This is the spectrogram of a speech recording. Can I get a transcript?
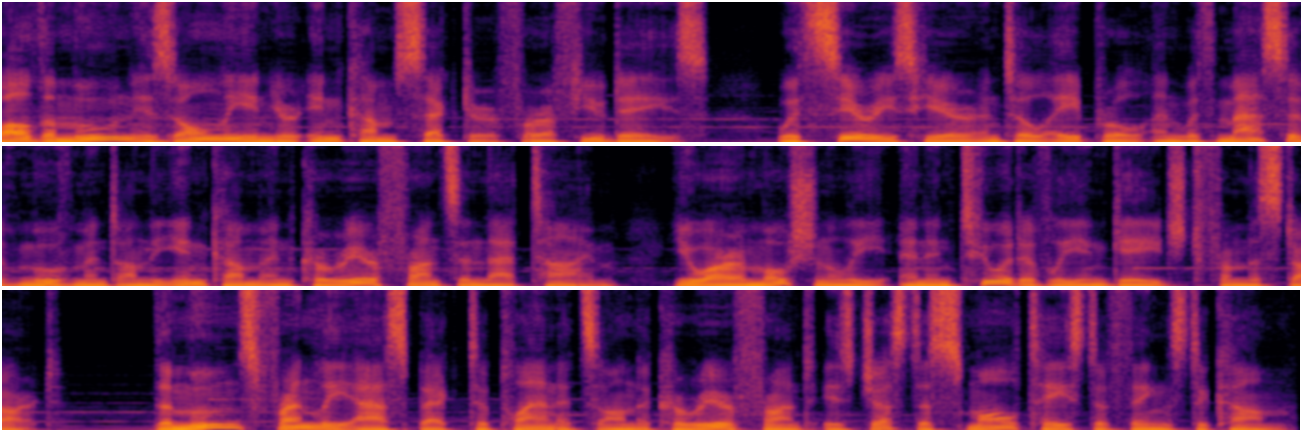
while the moon is only in your income sector for a few days, with Ceres here until April and with massive movement on the income and career fronts in that time, you are emotionally and intuitively engaged from the start. The moon's friendly aspect to planets on the career front is just a small taste of things to come.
